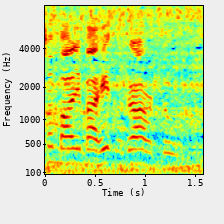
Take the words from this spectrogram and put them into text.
somebody by hitting the driver's door.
